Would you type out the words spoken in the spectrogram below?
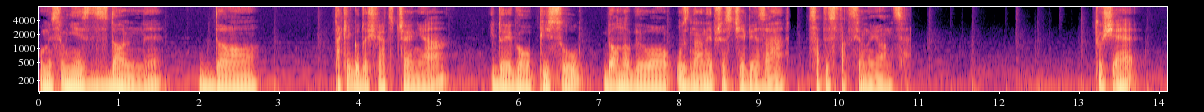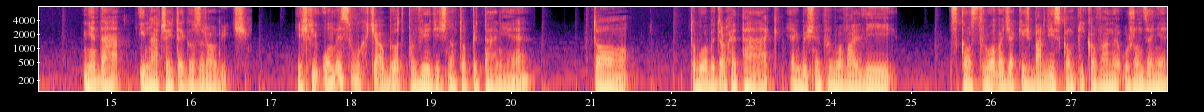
Umysł nie jest zdolny do takiego doświadczenia i do jego opisu, by ono było uznane przez ciebie za satysfakcjonujące. Tu się nie da inaczej tego zrobić. Jeśli umysł chciałby odpowiedzieć na to pytanie, to, to byłoby trochę tak, jakbyśmy próbowali skonstruować jakieś bardziej skomplikowane urządzenie,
